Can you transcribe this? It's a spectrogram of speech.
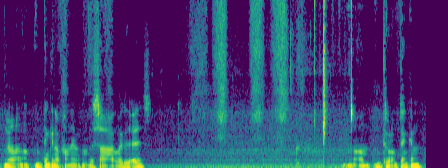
No, I'm thinking of coming in from the side like this. Um, that's what I'm thinking.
